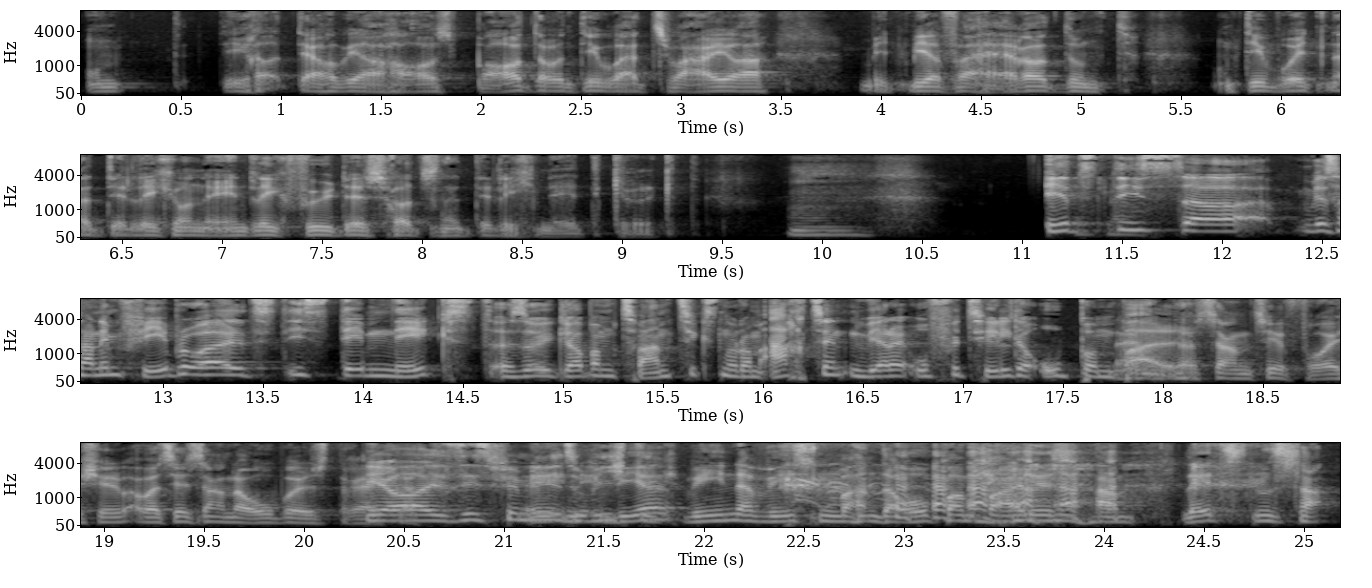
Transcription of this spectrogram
und die, der habe ich ein Haus gebaut und die war zwei Jahre mit mir verheiratet und, und die wollte natürlich unendlich viel, das hat sie natürlich nicht gekriegt. Jetzt ist, äh, wir sind im Februar, jetzt ist demnächst, also ich glaube am 20. oder am 18. wäre offiziell der Opernball. Nein, da sind Sie falsch, aber Sie sind ein Oberösterreicher. Ja, es ist für mich nicht so wichtig. Wir Wiener wissen, wann der Opernball ist. Am letzten Sa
